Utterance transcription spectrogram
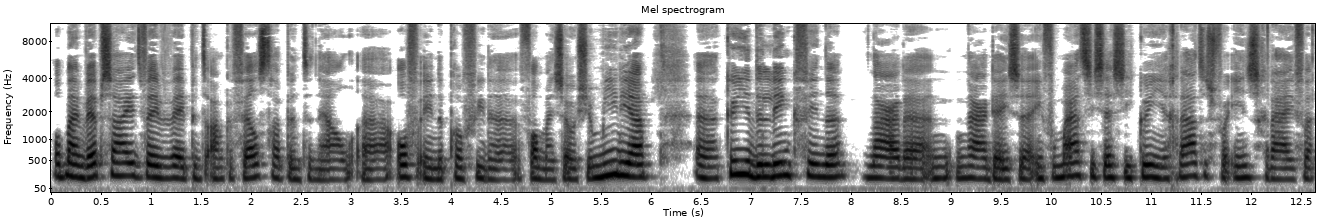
op mijn website www.ankevelstra.nl uh, of in de profielen van mijn social media uh, kun je de link vinden naar, de, naar deze informatiesessie. Kun je je gratis voor inschrijven.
